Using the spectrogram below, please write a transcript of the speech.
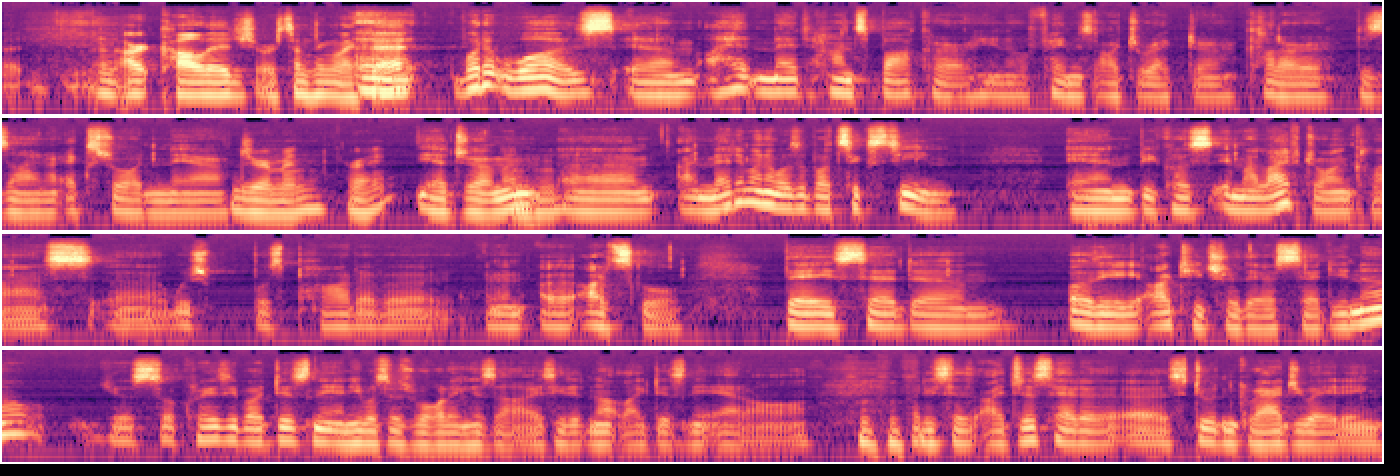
uh, an art college or something like Uh, that? What it was, um, I had met Hans Bacher, you know, famous art director, color designer extraordinaire. German, right? Yeah, German. Mhm. Um, I met him when I was about 16. And because in my life drawing class, uh, which was part of a, an uh, art school, they said, um, or the art teacher there said, you know, you're so crazy about Disney. And he was just rolling his eyes. He did not like Disney at all. but he says, I just had a, a student graduating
